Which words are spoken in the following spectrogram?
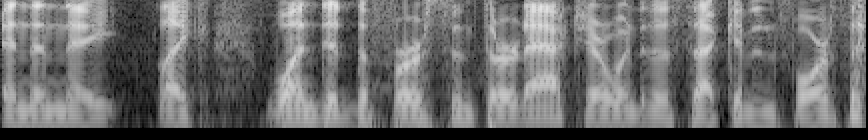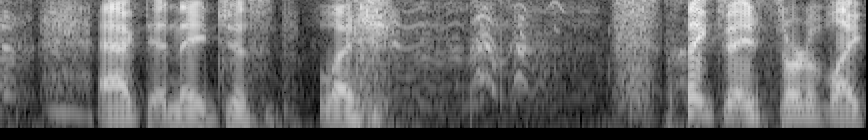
and then they like one did the first and third act, the other one did the second and fourth act, and they just like. like they sort of like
